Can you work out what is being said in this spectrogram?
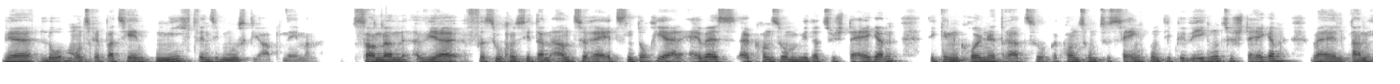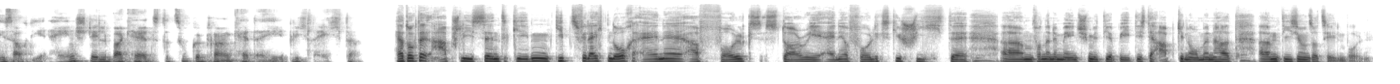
Wir loben unsere Patienten nicht, wenn sie Muskel abnehmen sondern wir versuchen sie dann anzureizen, doch ihr Eiweißkonsum wieder zu steigern, den Kohlenhydratkonsum zu senken und die Bewegung zu steigern, weil dann ist auch die Einstellbarkeit der Zuckerkrankheit erheblich leichter. Herr Doktor, abschließend gibt es vielleicht noch eine Erfolgsstory, eine Erfolgsgeschichte ähm, von einem Menschen mit Diabetes, der abgenommen hat, ähm, die Sie uns erzählen wollen?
